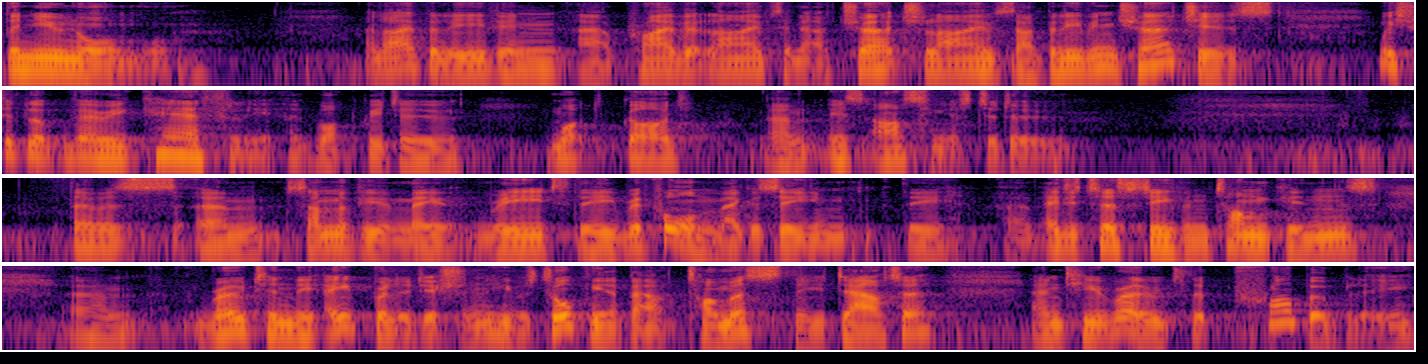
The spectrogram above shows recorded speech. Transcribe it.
the new normal. And I believe in our private lives, in our church lives, I believe in churches. We should look very carefully at what we do, what God um, is asking us to do there was, um, some of you may read the Reform magazine. The uh, editor, Stephen Tomkins, um, wrote in the April edition, he was talking about Thomas, the doubter, and he wrote that probably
